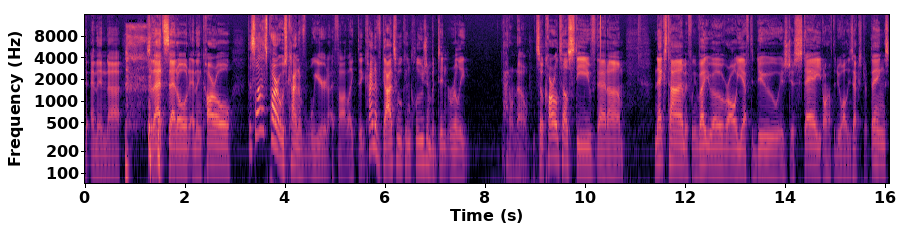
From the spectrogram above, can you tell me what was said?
And then uh, so that's settled. And then Carl, this last part was kind of weird. I thought like they kind of got to a conclusion, but didn't really I don't know. So Carl tells Steve that um, next time if we invite you over, all you have to do is just stay. You don't have to do all these extra things.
